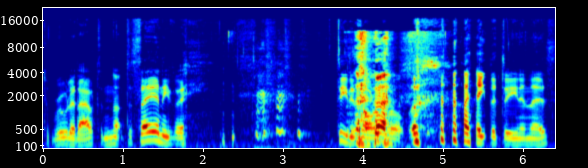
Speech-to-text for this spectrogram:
To rule it out and not to say anything. Dean is horrible. I hate the Dean in this.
